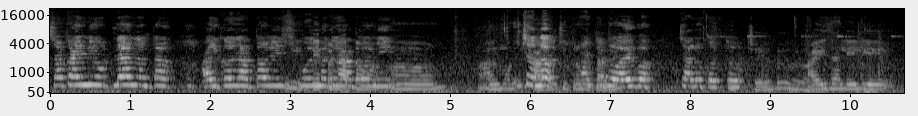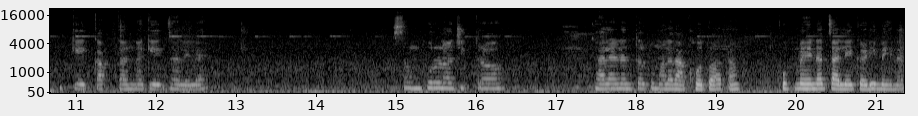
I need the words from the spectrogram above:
सकाळी मी उठल्यानंतर आईकडे जातो मी स्कूल ते मध्ये पण आता जातो मी ऑलमोस्ट चलो चित्र होत आता. डोळे बघ चालू करतो. आई झालेली आहे. केक कापताना केक झालेला आहे. संपूर्ण चित्र झाल्यानंतर तुम्हाला दाखवतो आता. खूप मेहनत चालली आहे कडी मेहनत.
